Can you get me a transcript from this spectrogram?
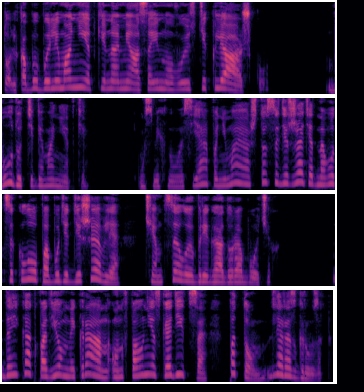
Только бы были монетки на мясо и новую стекляшку. Будут тебе монетки, усмехнулась я, понимая, что содержать одного циклопа будет дешевле, чем целую бригаду рабочих. Да и как подъемный кран он вполне сгодится потом для разгрузок.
